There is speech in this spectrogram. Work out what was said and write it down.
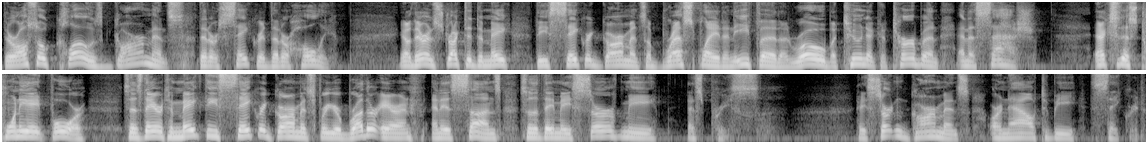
There are also clothes, garments that are sacred, that are holy. You know, they're instructed to make these sacred garments a breastplate, an ephod, a robe, a tunic, a turban, and a sash. Exodus 28 4 says, They are to make these sacred garments for your brother Aaron and his sons so that they may serve me as priests. Okay, certain garments are now to be sacred.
